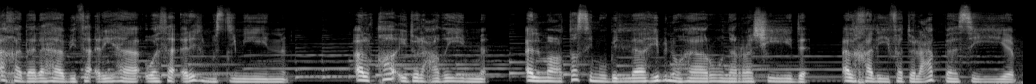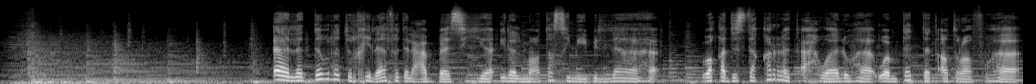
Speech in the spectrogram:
أخذ لها بثأرها وثأر المسلمين. القائد العظيم المعتصم بالله بن هارون الرشيد الخليفة العباسي. آلت دولة الخلافة العباسية إلى المعتصم بالله وقد استقرت أحوالها وامتدت أطرافها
